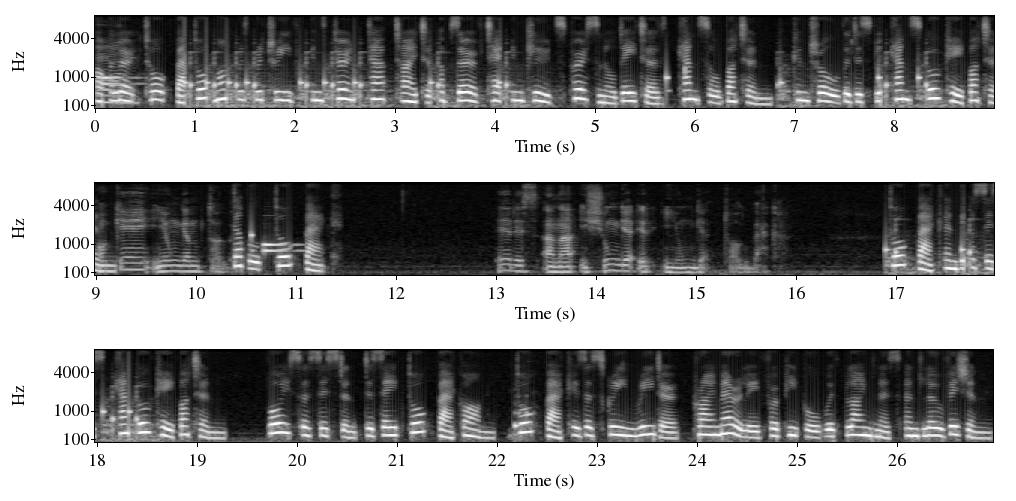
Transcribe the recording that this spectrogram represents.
On. Alert talkback talk mod retrieve in turn tap title observe tech includes personal data cancel button control the display cancel OK button Ok, įjungiam Talkback. double talkback Ir jis Ana išjungia ir įjungia Talkback. Talkback and the assist can OK button. Voice assistant disable talkback on. Talkback is a screen reader primarily for people with blindness and low vision.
